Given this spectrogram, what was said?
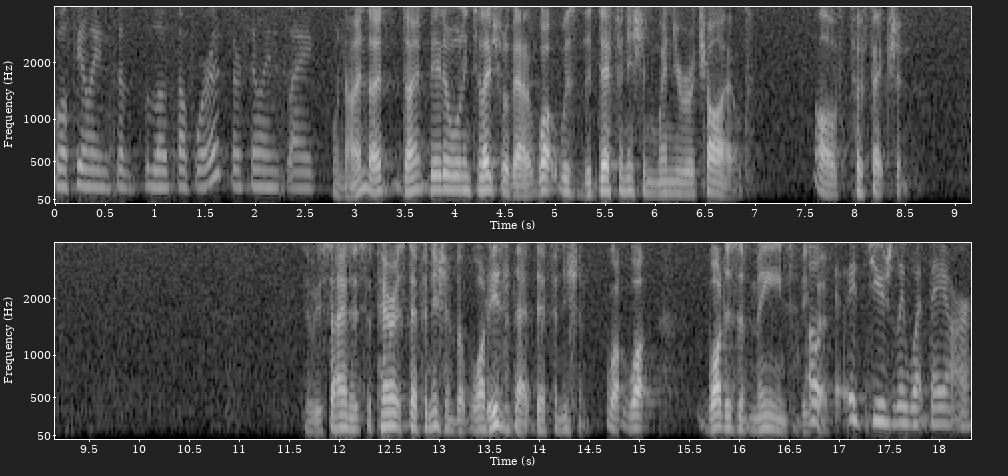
Well, feelings of low self-worth or feelings like, Well, no, don't, don't be at all intellectual about it. What was the definition when you were a child of perfection? So we're saying it's the parent's definition, but what is that definition? What, what, what does it mean to be oh, perfect? it's usually what they are.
